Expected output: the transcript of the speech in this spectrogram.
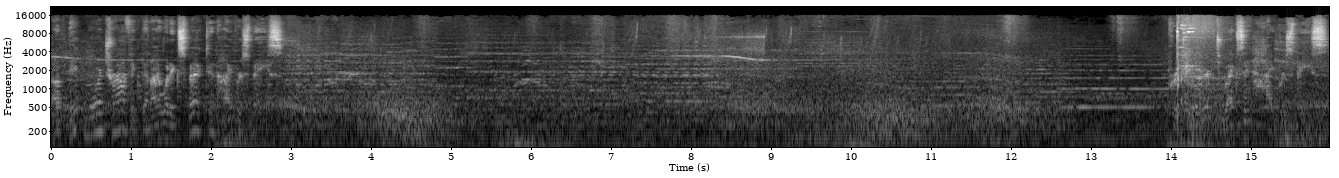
A bit more traffic than I would expect in hyperspace. Exit hyperspace.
